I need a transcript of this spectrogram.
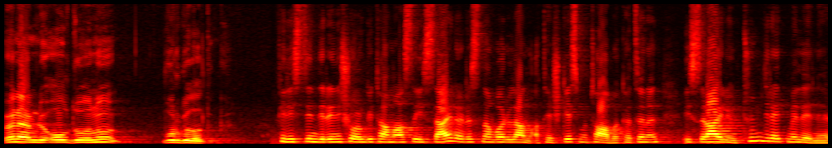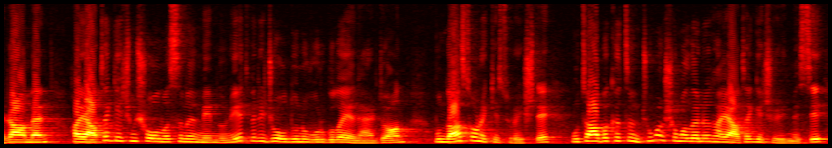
önemli olduğunu vurguladık. Filistin Direniş Örgütü Hamas'la İsrail arasında varılan ateşkes mutabakatının İsrail'in tüm diretmelerine rağmen hayata geçmiş olmasının memnuniyet verici olduğunu vurgulayan Erdoğan, bundan sonraki süreçte mutabakatın tüm aşamalarının hayata geçirilmesi,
